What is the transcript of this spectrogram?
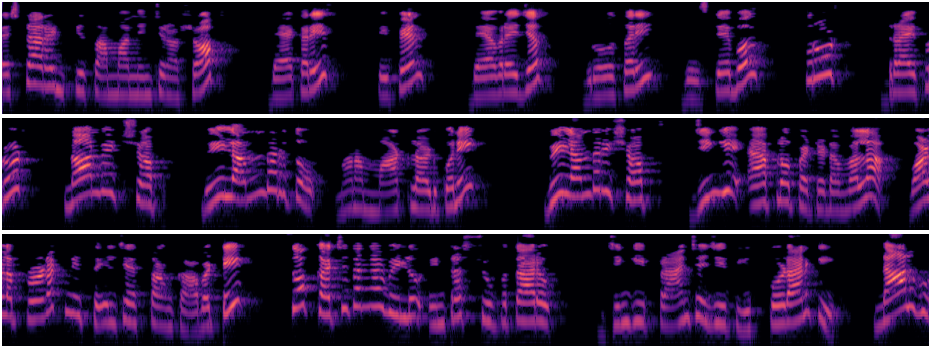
రెస్టారెంట్కి సంబంధించిన shop bakeries tiffins beverages grocery vegetables fruits dry fruits non veg shop వీళ్ళందరితో మనం మాట్లాడుకొని వీళ్ళందరి షాప్స్ జింగి యాప్లో పెట్టడం వల్ల వాళ్ళ ప్రోడక్ట్ని సేల్ చేస్తాం కాబట్టి సో ఖచ్చితంగా వీళ్ళు ఇంట్రెస్ట్ చూపుతారు. జింగి ఫ్రాంచైజీ తీసుకోవడానికి నాలుగు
